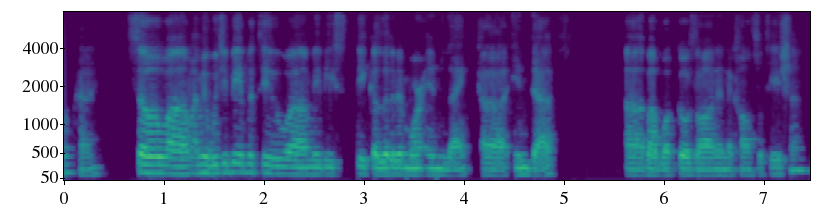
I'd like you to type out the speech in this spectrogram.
Okay. So, um, I mean, would you be able to uh, maybe speak a little bit more in length, uh, in depth uh, about what goes on in the consultation?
